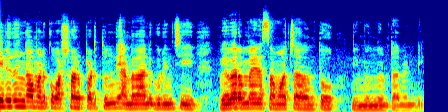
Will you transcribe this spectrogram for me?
ఏ విధంగా మనకు వర్షాలు పడుతుంది అన్న దాని గురించి వివరమైన సమాచారంతో మీ ముందుంటానండి.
